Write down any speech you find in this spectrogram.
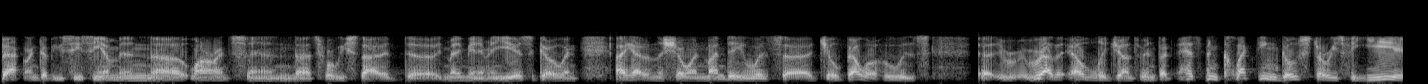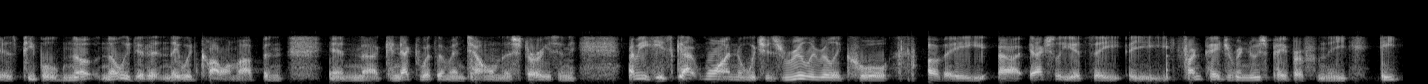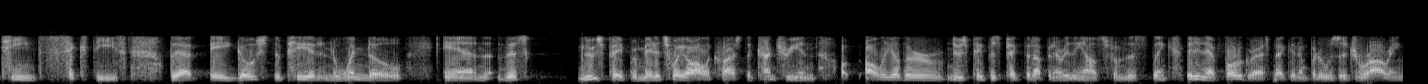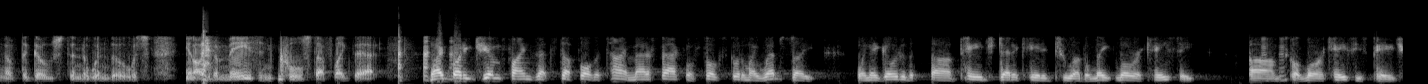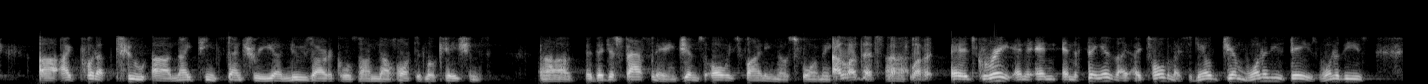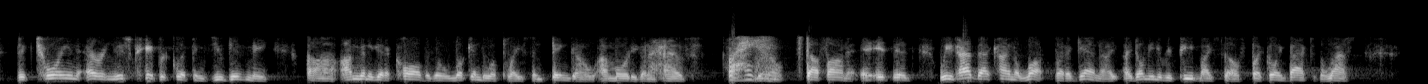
back on WCCM in uh, Lawrence, and that's where we started uh, many, many, many years ago. And I had on the show on Monday was uh, Joe Bella, who was uh, rather elderly gentleman, but has been collecting ghost stories for years. People know know he did it, and they would call him up and and uh, connect with him and tell him the stories. And I mean, he's got one which is really really cool. Of a uh, actually, it's a a front page of a newspaper from the 1860s that a ghost appeared in the window, and this newspaper made its way all across the country and all the other newspapers picked it up and everything else from this thing. They didn't have photographs back then, but it was a drawing of the ghost in the window. It was, you know, like amazing, cool stuff like that. My buddy Jim finds that stuff all the time. Matter of fact, when folks go to my website, when they go to the uh, page dedicated to uh, the late Laura Casey, um, it's called Laura Casey's page, uh, I put up two uh, 19th century uh, news articles on uh, haunted locations. Uh, they're just fascinating. Jim's always finding those for me. I love that stuff. Uh, love it. It's great. And and and the thing is, I, I told him, I said, you know, Jim, one of these days, one of these Victorian era newspaper clippings you give me, uh, I'm going to get a call to go look into a place, and bingo, I'm already going to have Right. you know stuff on it. It, it, it. We've had that kind of luck, but again, I, I don't mean to repeat myself, but going back to the last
